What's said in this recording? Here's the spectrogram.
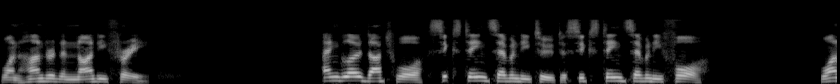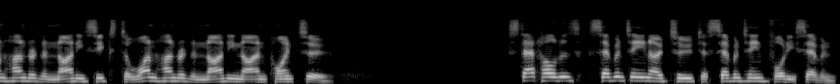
193 Anglo-Dutch War 1672 to 1674 196 to 199.2 Stadtholders 1702 to 1747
